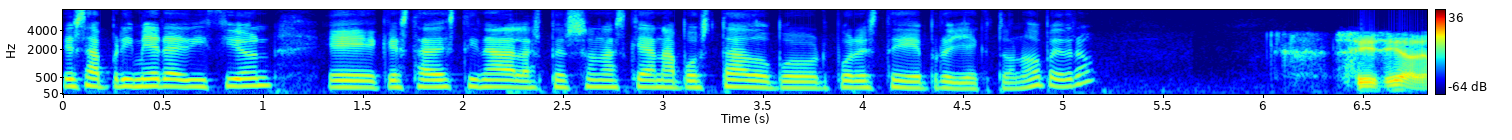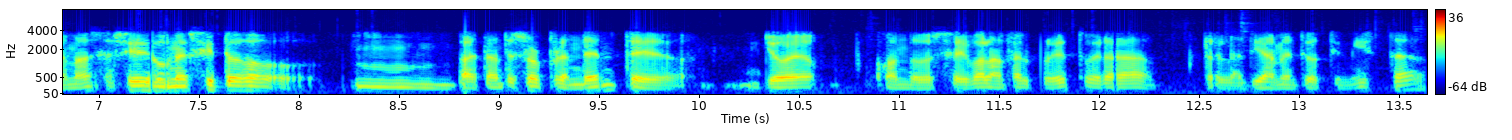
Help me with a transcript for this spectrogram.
esa primera edición eh, que está destinada a las personas que han apostado por, por este proyecto, ¿no, Pedro? Sí, sí, además ha sido un éxito mm, bastante sorprendente. Yo cuando se iba a lanzar el proyecto era relativamente optimista,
